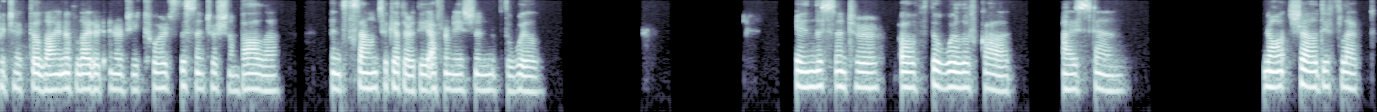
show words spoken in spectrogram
Project a line of lighted energy towards the center Shamballa and sound together the affirmation of the will. In the center of the will of God, I stand. Naught shall deflect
